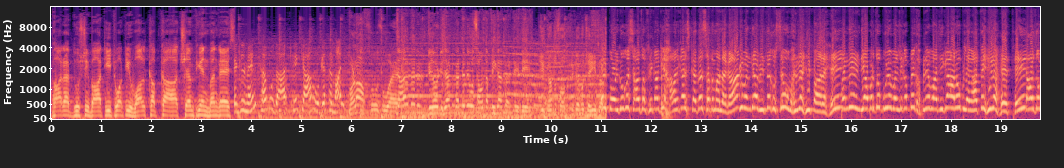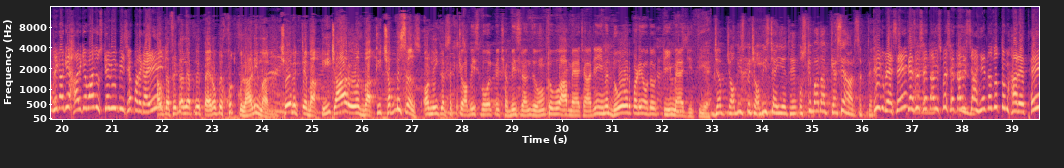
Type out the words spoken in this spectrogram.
भारत दूसरी बार टी ट्वेंटी वर्ल्ड कप का चैंपियन बन गए जेंटलमैन सब उदास थे क्या हो गया सलमान? बड़ा अफसोस हुआ है। ज़्यादातर जो डिजर्व करते थे वो साउथ अफ्रीका करते थे। जीतना तो साउथ अफ्रीका को चाहिए था। पोर्को को साउथ अफ्रीका की हार का इस कदर सदमा लगा कि बंदे अभी तक उससे उभर नहीं पा रहे। बंदे इंडिया पर तो पूरे वर्ल्ड कप में घपलेबाजी का आरोप लगाते ही रहे थे। साउथ अफ्रीका की हार के बाद उसके भी पीछे पड़ गए। साउथ अफ्रीका ने अपने पैरों पे खुद कुल्हाड़ी मारी। छह विकेटें बाकी चार ओवर बाकी 26 रन और नहीं कर सके। 24 बॉल पे 26 रन हो तो वो आप मैच हार जाए इवन दो ओवर पड़े हो तो टीम मैच जीतती है। जब 24 पे 24 चाहिए थे उसके बाद आप कैसे हार सकते हैं? ठीक वैसे जैसे सैतालीस पे सैतालीस चाहिए था तो तुम हारे थे।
